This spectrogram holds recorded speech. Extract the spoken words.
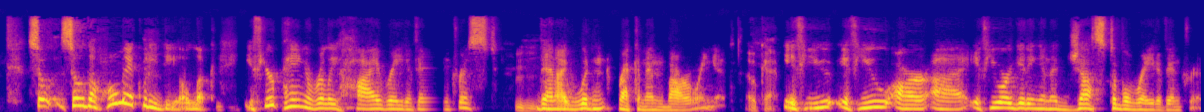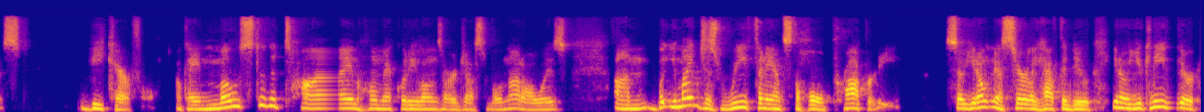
so, so the home equity deal, look, if you're paying a really high rate of interest, mm-hmm. then I wouldn't recommend borrowing it. Okay. If you, if you are, uh, if you are getting an adjustable rate of interest, be careful. Okay. Most of the time, home equity loans are adjustable, not always. Um, but you might just refinance the whole property so you don't necessarily have to do, you know, you can either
